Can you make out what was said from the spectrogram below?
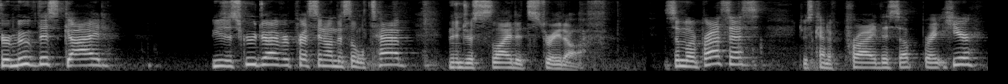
To remove this guide, Use a screwdriver, press in on this little tab, and then just slide it straight off. Similar process, just kind of pry this up right here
